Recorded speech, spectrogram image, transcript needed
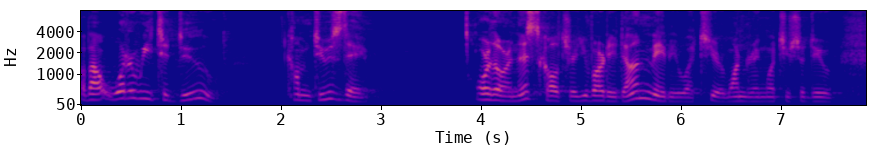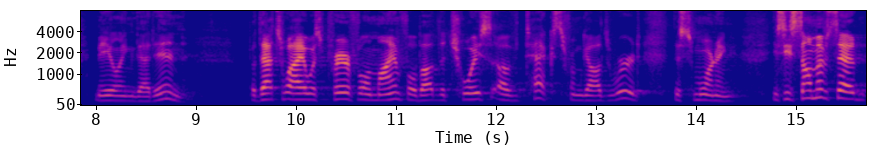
about what are we to do come Tuesday. Or though in this culture, you've already done maybe what you're wondering what you should do, mailing that in. But that's why I was prayerful and mindful about the choice of text from God's word this morning. You see, some have said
